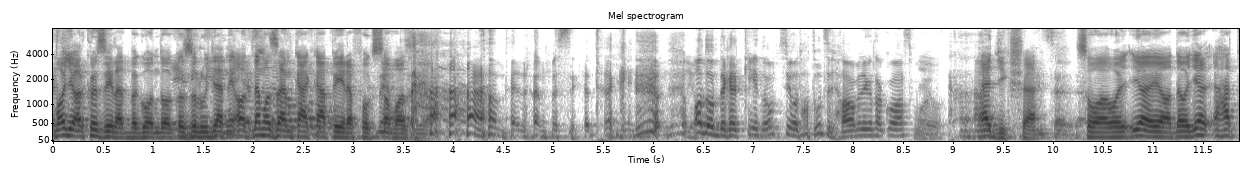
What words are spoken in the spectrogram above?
magyar közéletbe gondolkozol, ezt nem az MKKP-re fogsz szavazni. Nem beszéltek. Adod neked két opciót, ha tudsz egy harmadikat, akkor azt mond. Egyik se. Szóval, hogy ja, ja, de hogy hát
